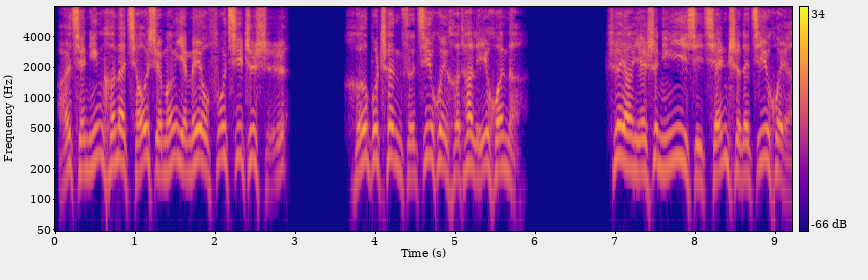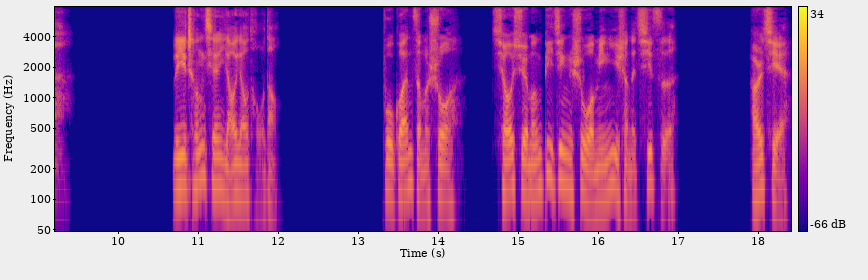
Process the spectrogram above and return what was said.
而且您和那乔雪萌也没有夫妻之实，何不趁此机会和他离婚呢？这样也是您一洗前耻的机会啊！李承前摇摇头道：“不管怎么说，乔雪萌毕竟是我名义上的妻子，而且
